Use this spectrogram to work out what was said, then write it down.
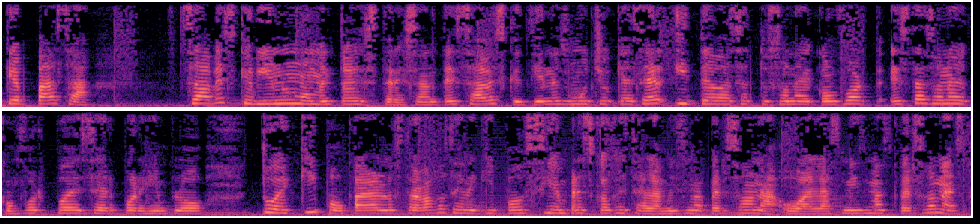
¿Qué pasa? Sabes que viene un momento estresante, sabes que tienes mucho que hacer y te vas a tu zona de confort. Esta zona de confort puede ser, por ejemplo, tu equipo. Para los trabajos en equipo siempre escoges a la misma persona o a las mismas personas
